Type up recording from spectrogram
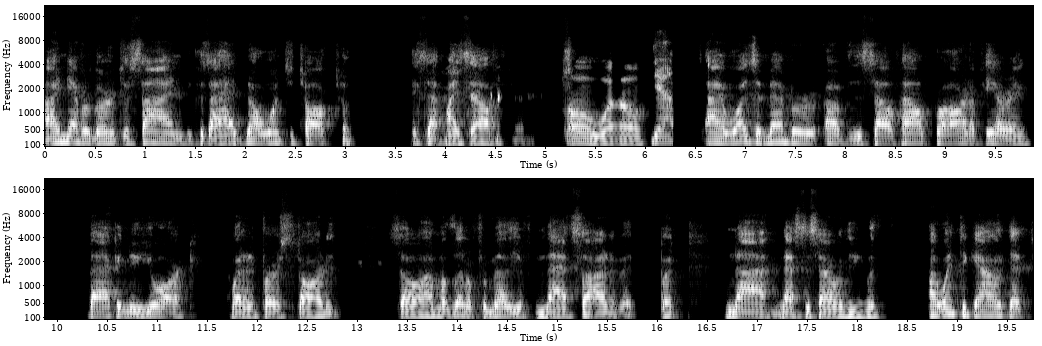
I never learned to sign because I had no one to talk to except myself. oh, wow. Yeah. I was a member of the Self Help for Hard of Hearing back in New York when it first started. So I'm a little familiar from that side of it, but not necessarily with. I went to Gallaudet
